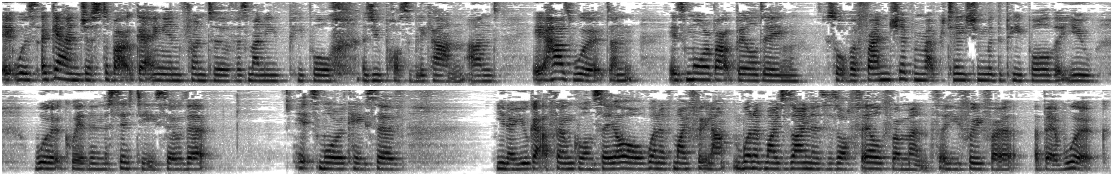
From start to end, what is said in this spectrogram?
it was again just about getting in front of as many people as you possibly can, and it has worked. And it's more about building sort of a friendship and reputation with the people that you work with in the city, so that it's more a case of you know you'll get a phone call and say oh one of my freelance one of my designers is off ill for a month are you free for a, a bit of work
